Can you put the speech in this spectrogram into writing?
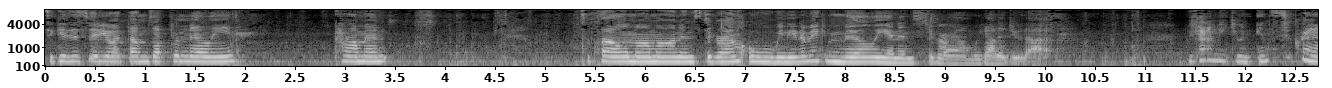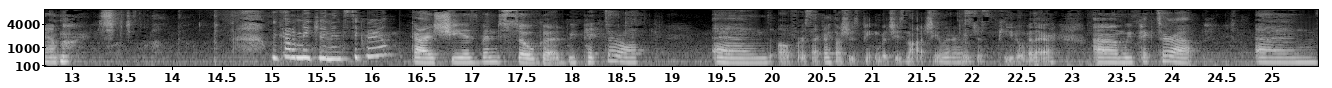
to give this video a thumbs up for Milli, comment, to follow mama on Instagram. Oh, we need to make Milli an Instagram. We gotta do that. We gotta make you an Instagram. We gotta make you an Instagram. Guys, she has been so good. We picked her up and, oh, for a sec, I thought she was peeing, but she's not. She literally just peed over there. Um, we picked her up and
